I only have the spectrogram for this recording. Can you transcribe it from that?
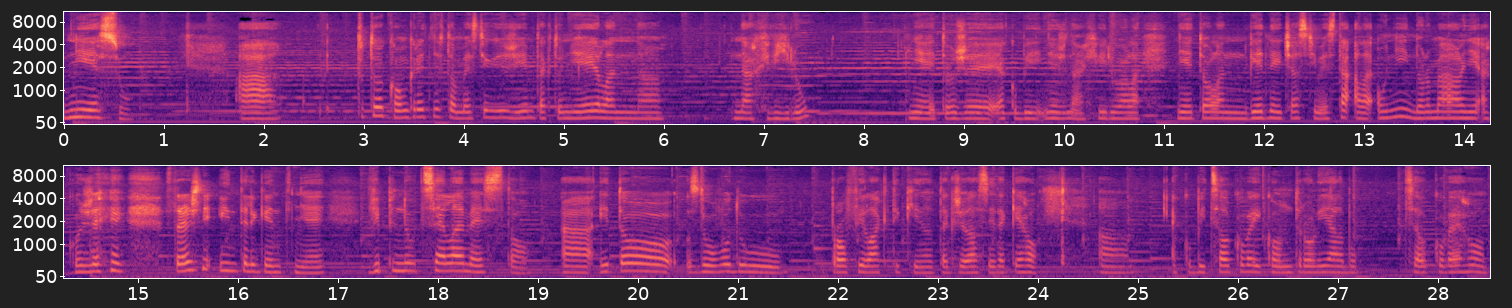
nie sú. A tuto konkrétne v tom meste, kde žijem, tak to nie je len na, na chvíľu. Nie je to, že akoby, nie na chvíľu, ale nie je to len v jednej časti mesta, ale oni normálne akože strašne inteligentne vypnú celé mesto. A je to z dôvodu profilaktiky, no takže vlastne takého uh, akoby celkovej kontroly alebo celkového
